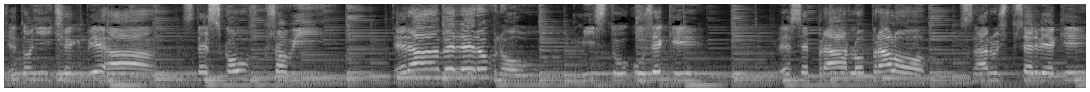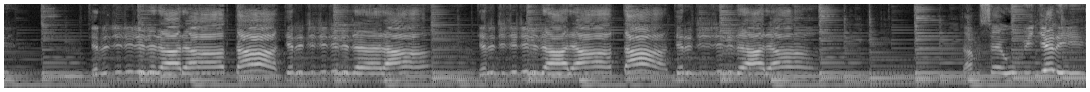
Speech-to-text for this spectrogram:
že to níček běhá s teskou v křoví, která vede rovnou k místu u řeky, kde se prádlo pralo snad už před věky. Tam se uviděli,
